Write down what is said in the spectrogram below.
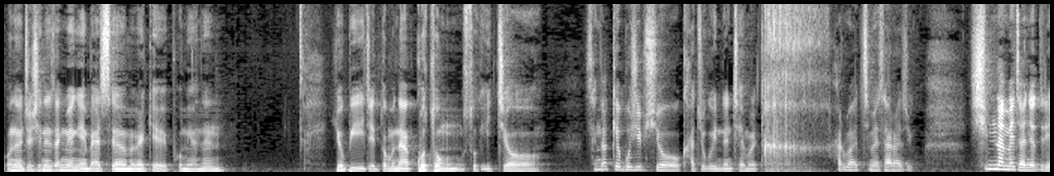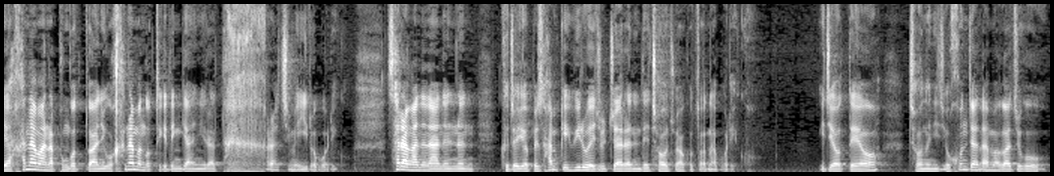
오늘 주시는 생명의 말씀을 이렇게 보면은 욥이 이제 너무나 고통 속에 있죠. 생각해 보십시오. 가지고 있는 재물 다 하루 아침에 사라지고 십남의 자녀들이 하나만 아픈 것도 아니고 하나만 어떻게 된 게 아니라 다 하루 아침에 잃어버리고 사랑하는 아내는 그저 옆에서 함께 위로해 줄 줄 알았는데 저주하고 떠나버리고 이제 어때요? 저는 이제 혼자 남아가지고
